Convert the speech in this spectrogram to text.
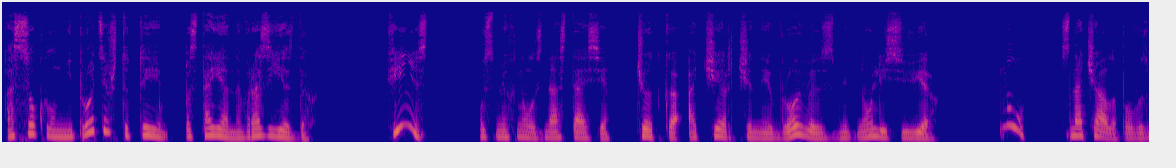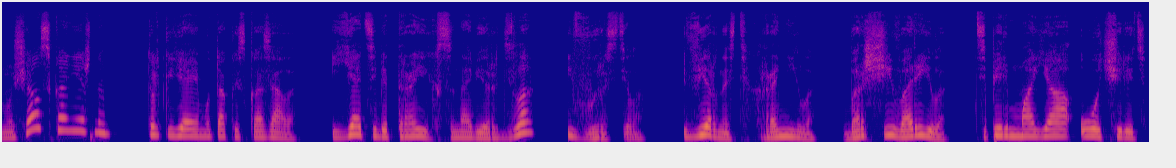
«А Сокол не против, что ты постоянно в разъездах?» «Финист?» — усмехнулась Настасья. Четко очерченные брови взметнулись вверх. «Ну, сначала повозмущался, конечно, только я ему так и сказала. Я тебе троих сыновей родила и вырастила. Верность хранила, борщи варила. Теперь моя очередь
